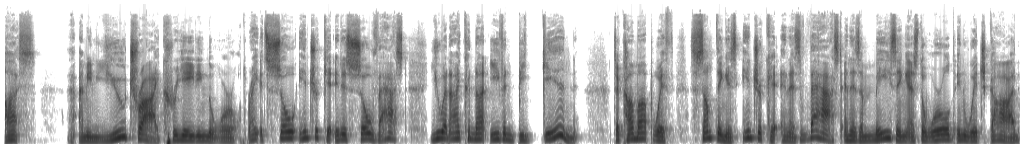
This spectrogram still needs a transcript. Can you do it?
us. I mean, you try creating the world, right? It's so intricate. It is so vast. You and I could not even begin to come up with something as intricate and as vast and as amazing as the world in which God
